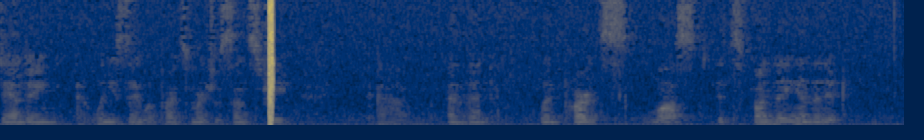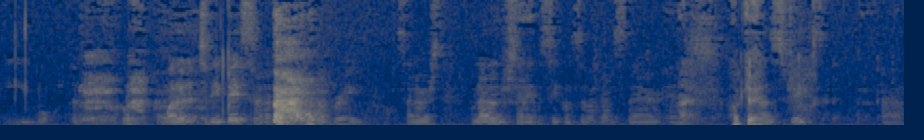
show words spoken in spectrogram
understanding when you say when parts merged with Sun Street, um, and then when parts lost its funding, and then it, you wanted it to be based out of recovery centers. I'm not understanding the sequence of events there, and Okay, Sun Street's um,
